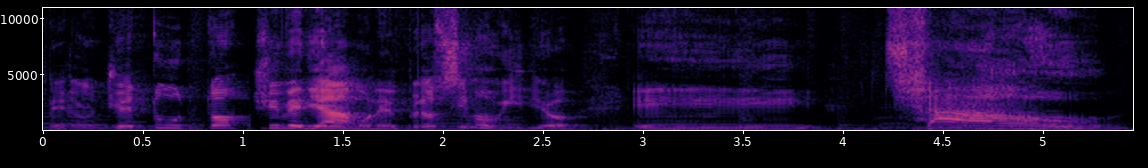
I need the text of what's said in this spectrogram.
Per oggi è tutto, ci vediamo nel prossimo video e... Ciao!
